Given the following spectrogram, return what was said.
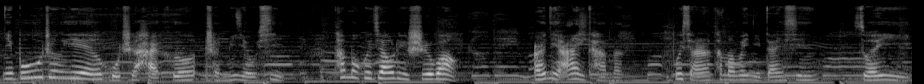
你不务正业、胡吃海喝、沉迷游戏，他们会焦虑失望，而你爱他们。不想让他们为你担心，所以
